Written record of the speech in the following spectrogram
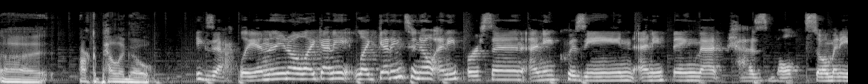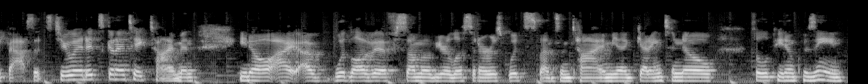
uh, archipelago Exactly. And you know, like any like getting to know any person, any cuisine, anything that has so many facets to it, it's going to take time and you know, I, I would love if some of your listeners would spend some time yeah, getting to know Filipino cuisine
